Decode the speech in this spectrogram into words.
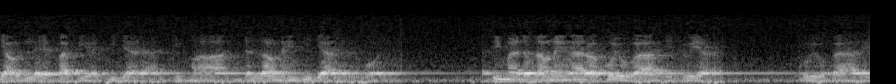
ကြောက်လဲပတ်ပြီးတော့ကြည့်ကြတာဒီမှာတလောင်နိုင်ကြည့်ကြတယ်ပေါ့ဒီမှာတလောင်နိုင်ကတော့ကိုယောဂကြီးတွေ့ရတယ်ကိုယောဂတွေ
